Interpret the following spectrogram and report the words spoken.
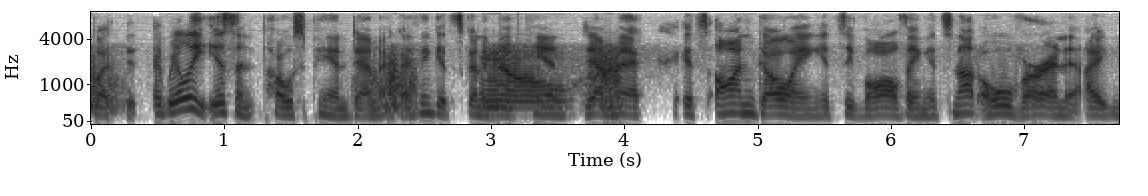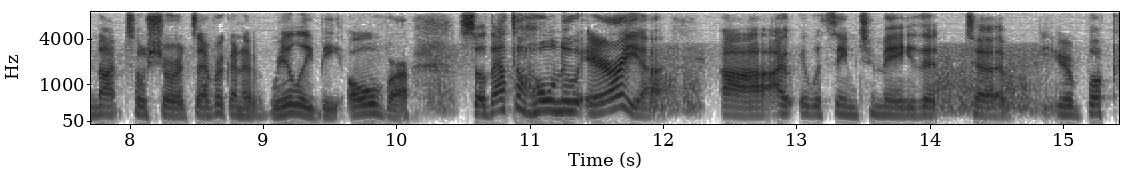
but it, it, really isn't post-pandemic. I think it's going to no. be pandemic. It's ongoing. It's evolving. It's not over, and I'm not so sure it's ever going to really be over. So that's a whole new area. Uh, I, it would seem to me that uh, your book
